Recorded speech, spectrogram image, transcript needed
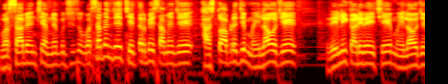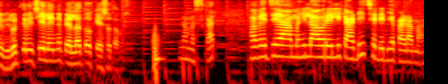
વર્ષાબેન છે એમને પૂછીશું વર્ષાબેન જે છેતરભાઈ સામે જે ખાસ તો આપણે જે મહિલાઓ જે રેલી કાઢી રહી છે મહિલાઓ જે વિરોધ કરી છે એ લઈને પહેલાં તો કહેશો તમે. નમસ્કાર. હવે જે આ મહિલાઓ રેલી કાઢી છે ડેડિયાપાડામાં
